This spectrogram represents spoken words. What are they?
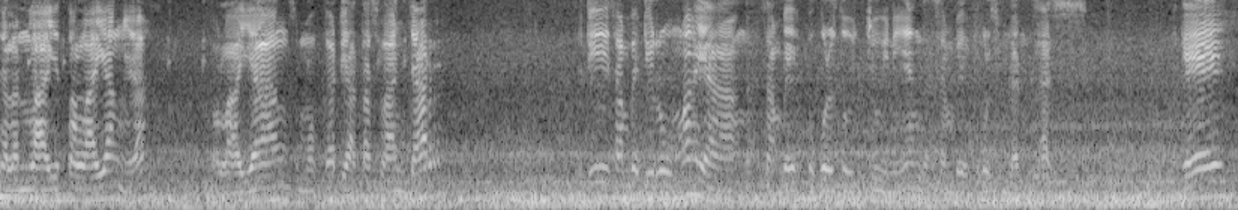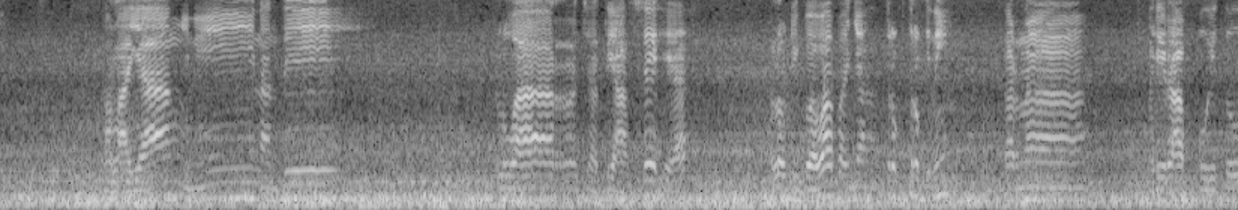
jalan layang tol layang ya. Tol layang semoga di atas lancar. Jadi sampai di rumah ya nggak sampai pukul 7 ini ya nggak sampai pukul 19 oke. Tol layang ini nanti keluar Jati Asih ya. Kalau di bawah banyak truk-truk ini karena hari Rabu itu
